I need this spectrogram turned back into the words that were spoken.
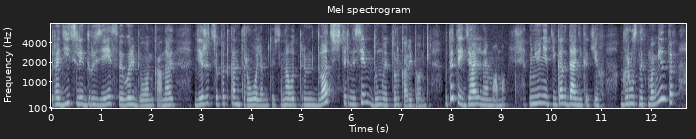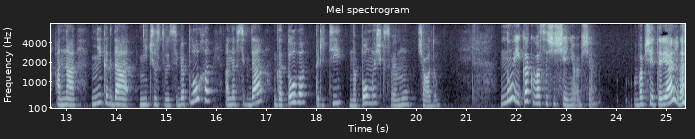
родителей друзей своего ребенка. Она держит все под контролем. То есть она вот прям 24 на 7 думает только о ребенке. Вот это идеальная мама. У нее нет никогда никаких грустных моментов. Она никогда не чувствует себя плохо она всегда готова прийти на помощь к своему чаду. Ну и как у вас ощущения вообще? Вообще это реально?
